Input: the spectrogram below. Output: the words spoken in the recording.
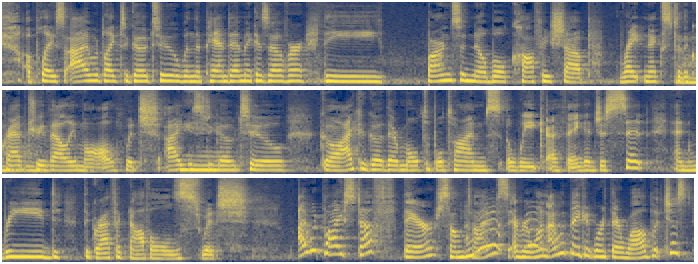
a place I would like to go to when the pandemic is over, the Barnes and Noble coffee shop right next to the oh. Crabtree Valley Mall, which I yeah. used to go to. Go, I could go there multiple times a week, I think, and just sit and read the graphic novels, which I would buy stuff there sometimes, oh, everyone. I would make it worth their while, but just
